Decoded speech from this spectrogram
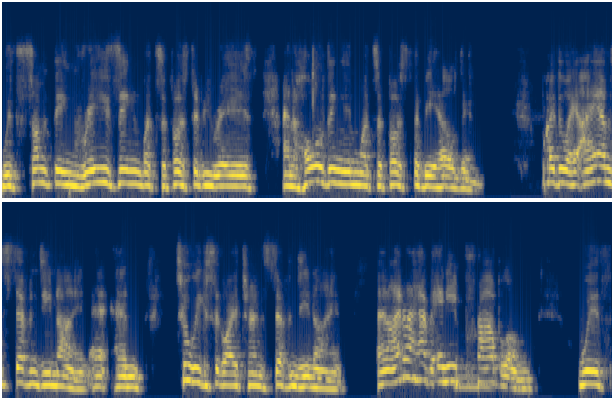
with something raising what's supposed to be raised and holding in what's supposed to be held in. By the way, I am 79 and two weeks ago I turned 79. And I don't have any mm. problem with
